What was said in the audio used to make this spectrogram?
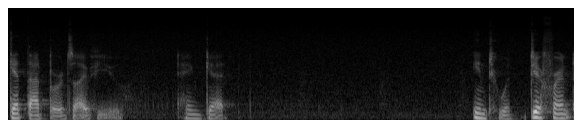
get that bird's eye view and get into a different,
